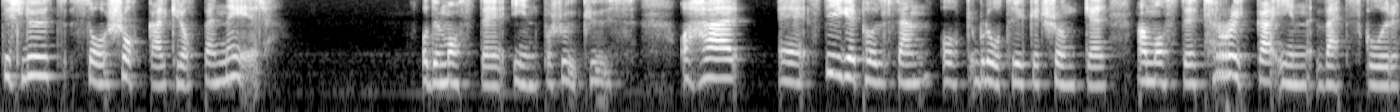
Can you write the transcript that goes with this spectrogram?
Till slut så chockar kroppen ner och du måste in på sjukhus. Och här Eh, stiger pulsen och blodtrycket sjunker. Man måste trycka in vätskor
